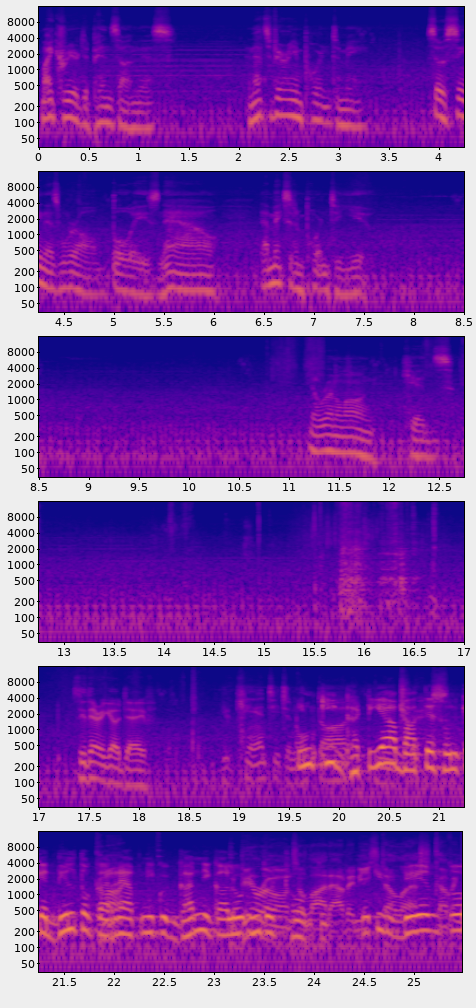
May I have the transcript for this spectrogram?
My career depends on this. And that's very important to me. So seeing as we're all boys now, that makes it important to you. Now run along, kids. See, there you go, Dave. इनकी घटिया बातें सुन के दिल तो कर रहे हैं अपनी कोई घर निकालो इनको लेकिन डेव को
